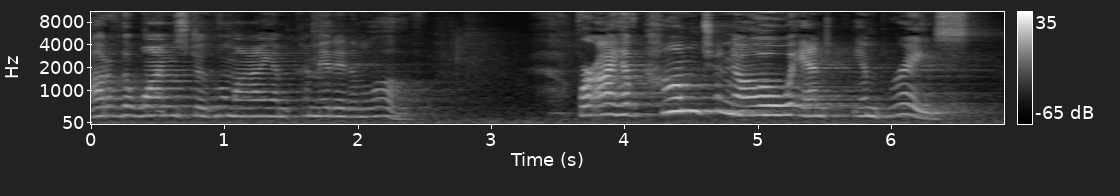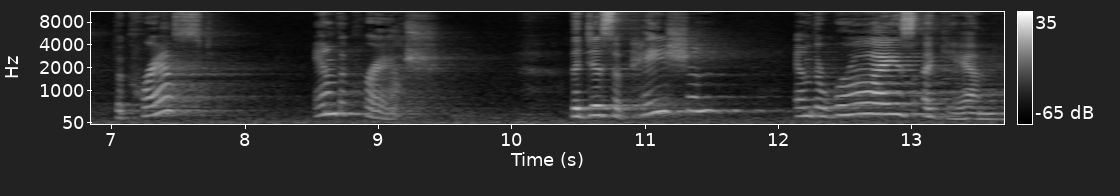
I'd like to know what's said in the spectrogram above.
out of the ones to whom I am committed in love. For I have come to know and embrace the crest and the crash, the dissipation and the rise again.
